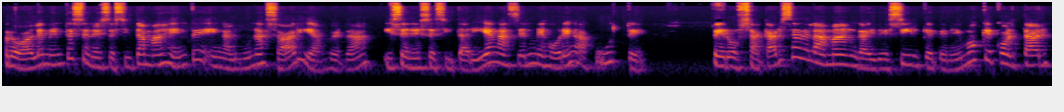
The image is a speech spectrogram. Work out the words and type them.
Probablemente se necesita más gente en algunas áreas, ¿verdad? Y se necesitarían hacer mejores ajustes, pero sacarse de la manga y decir que tenemos que cortar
